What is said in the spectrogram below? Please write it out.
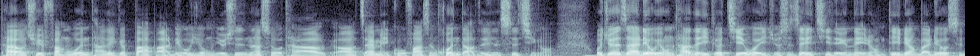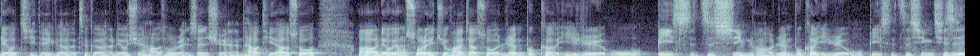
他有去访问他的一个爸爸刘墉，尤其是那时候他啊、在美国发生昏倒这件事情哦。我觉得在刘墉他的一个结尾，也就是这一集的一个内容，第两百六十六集的一个这个刘轩《How to 人生学》呢，他有提到说，呃，刘墉说了一句话，叫做“人不可一日无必死之心”哦，人不可一日无必死之心。其实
